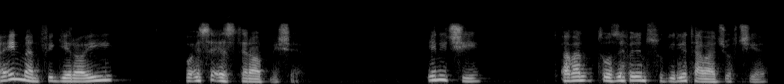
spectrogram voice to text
و این منفی گرایی باعث استراب میشه یعنی چی؟ اول توضیح بدیم سوگیری توجه چیه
